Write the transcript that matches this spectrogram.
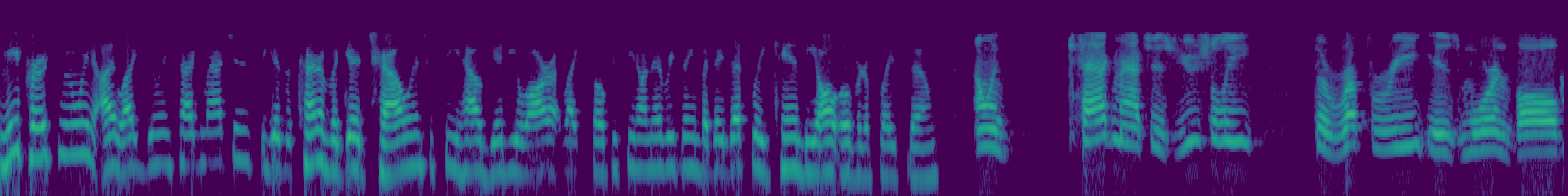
Me personally, I like doing tag matches because it's kind of a good challenge to see how good you are at like focusing on everything. But they definitely can be all over the place, though. And tag matches usually the referee is more involved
